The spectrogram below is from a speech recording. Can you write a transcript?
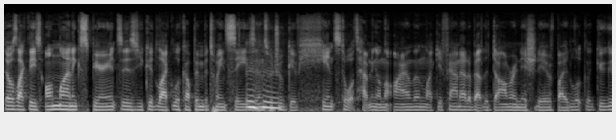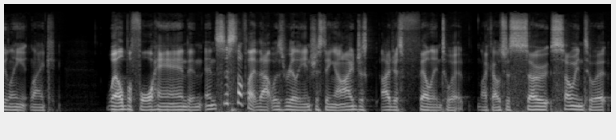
there was like these online experiences you could like look up in between seasons, which would give hints to what's happening on the island. Like you found out about the Dharma Initiative by look googling it like well beforehand and, and just stuff like that was really interesting and I just I just fell into it. Like I was just so so into it.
